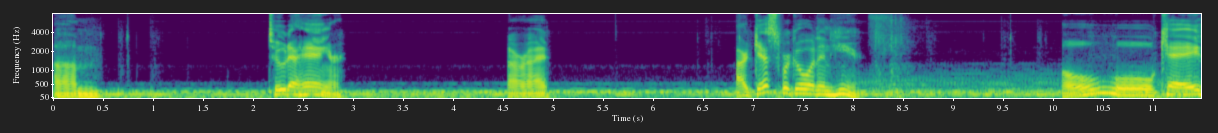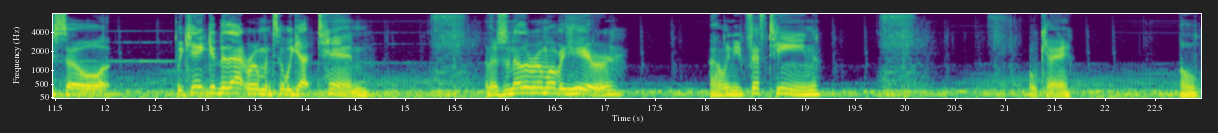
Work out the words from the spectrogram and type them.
Um, two to hanger. All right. I guess we're going in here. Oh, okay. So we can't get to that room until we got 10. And there's another room over here. Oh, we need 15. Okay. Oh.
